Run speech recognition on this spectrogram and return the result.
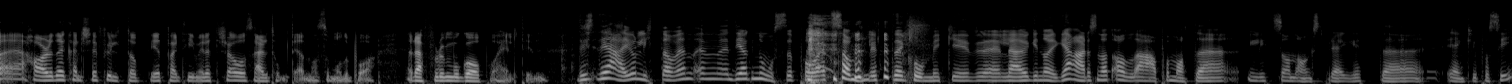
eh, har du det kanskje fulgt opp i et par timer etter show, og så er det tomt igjen, og så må du på. Det er derfor du må gå på hele tiden. Det, det er jo litt av en, en diagnose på et samlet eh, komikerlaug i Norge. Er det sånn at alle er på en måte litt sånn angstpreget uh, egentlig på si?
